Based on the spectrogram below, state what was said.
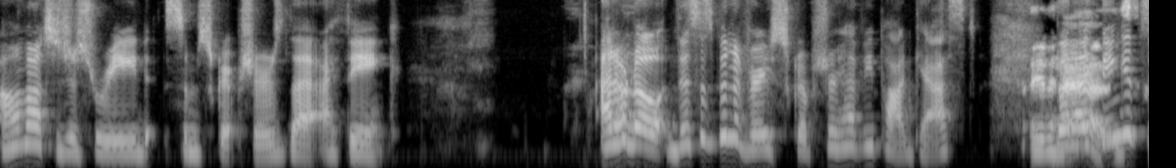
I'm about to just read some scriptures that I think I don't know. This has been a very scripture heavy podcast, it but has. I think it's,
